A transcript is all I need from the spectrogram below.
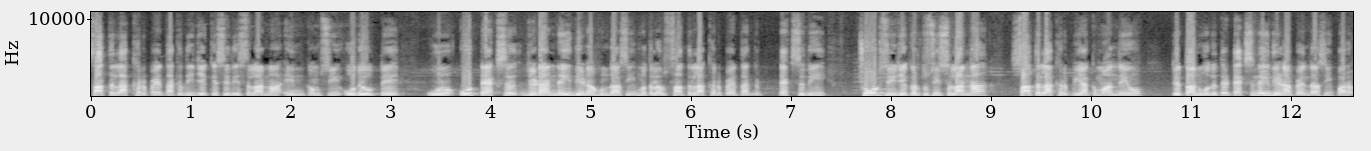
7 ਲੱਖ ਰੁਪਏ ਤੱਕ ਦੀ ਜੇ ਕਿਸੇ ਦੀ ਸਾਲਾਨਾ ਇਨਕਮ ਸੀ, ਉਹਦੇ ਉੱਤੇ ਉਹ ਉਹ ਟੈਕਸ ਜਿਹੜਾ ਨਹੀਂ ਦੇਣਾ ਹੁੰਦਾ ਸੀ, ਮਤਲਬ 7 ਲੱਖ ਰੁਪਏ ਤੱਕ ਟੈਕਸ ਦੀ ਛੋਟ ਸੀ। ਜੇਕਰ ਤੁਸੀਂ ਸਾਲਾਨਾ 7 ਲੱਖ ਰੁਪਇਆ ਕਮਾਉਂਦੇ ਹੋ, ਤੇ ਤੁਹਾਨੂੰ ਉਹਦੇ ਤੇ ਟੈਕਸ ਨਹੀਂ ਦੇਣਾ ਪੈਂਦਾ ਸੀ। ਪਰ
